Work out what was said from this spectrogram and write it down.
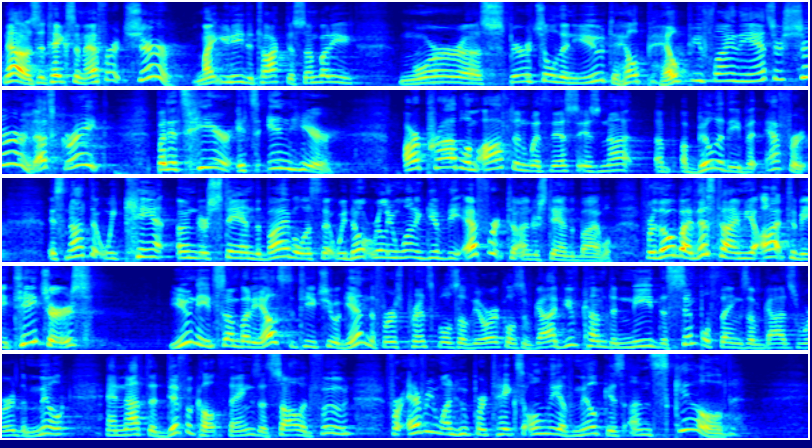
Now, does it take some effort? Sure. Might you need to talk to somebody more uh, spiritual than you to help help you find the answer? Sure, that's great. But it's here, it's in here. Our problem often with this is not ability but effort. It's not that we can't understand the Bible, it's that we don't really want to give the effort to understand the Bible. For though by this time you ought to be teachers, you need somebody else to teach you again the first principles of the oracles of God. You've come to need the simple things of God's Word, the milk, and not the difficult things, the solid food. For everyone who partakes only of milk is unskilled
